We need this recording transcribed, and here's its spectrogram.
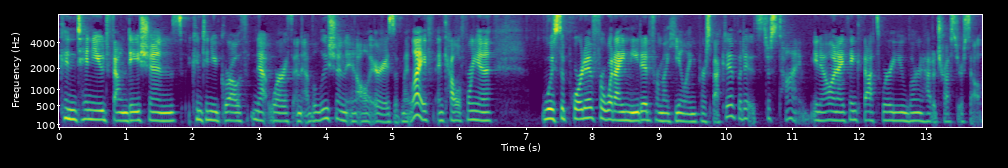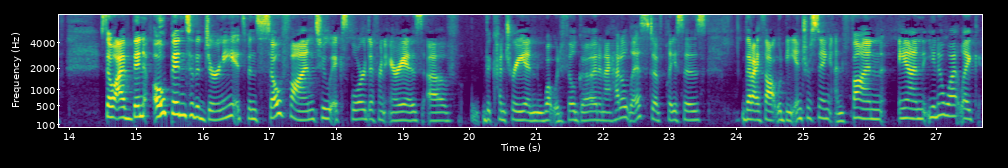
continued foundations, continued growth, net worth, and evolution in all areas of my life. And California was supportive for what I needed from a healing perspective, but it's just time, you know? And I think that's where you learn how to trust yourself. So I've been open to the journey. It's been so fun to explore different areas of the country and what would feel good. And I had a list of places that I thought would be interesting and fun. And you know what? Like,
